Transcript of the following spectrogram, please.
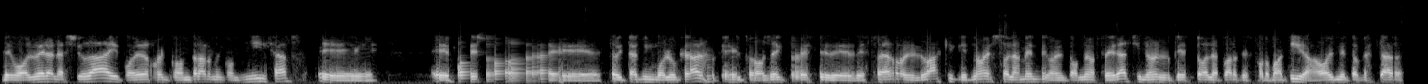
de, volver a la ciudad y poder reencontrarme con mis hijas. Eh, por eso eh, estoy tan involucrado en lo que es el proyecto este de, Ferro en el básquet, que no es solamente con el torneo federal, sino en lo que es toda la parte formativa. Hoy me toca estar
